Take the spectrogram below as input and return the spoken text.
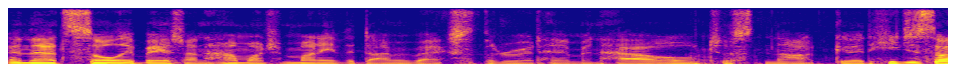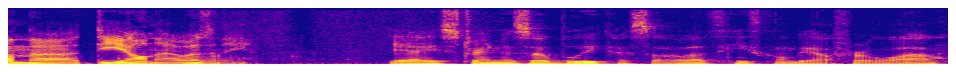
and that's solely based on how much money the Diamondbacks threw at him and how just not good. He just on the DL now, isn't he? Yeah, he strained his oblique. I saw that. He's going to be out for a while.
